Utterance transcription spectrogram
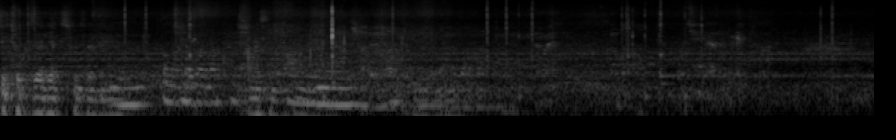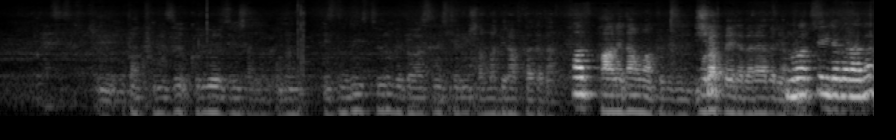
şey çok güzel yakışmış. Allah'ım babadan korusun. Amin. vakfımızı kuruyoruz inşallah. Onun iznini istiyorum ve duasını istiyorum inşallah bir hafta kadar. Az, Hanedan Vakfı bizim. Şey- Murat Bey ile beraber yapıyoruz. Murat Bey ile beraber.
